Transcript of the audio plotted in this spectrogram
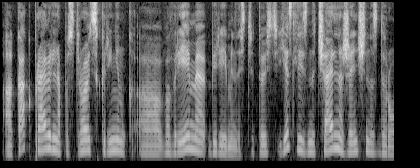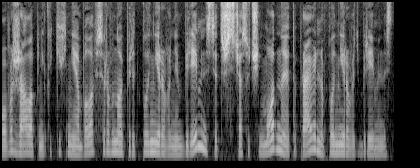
А как правильно построить скрининг а, во время беременности? То есть, если изначально женщина здорова, жалоб никаких не было, все равно перед планированием беременности, это же сейчас очень модно, это правильно планировать беременность.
